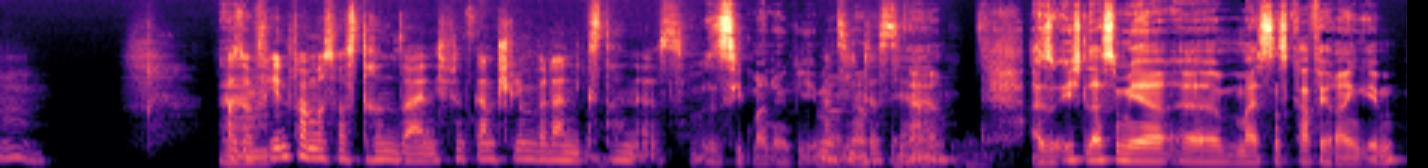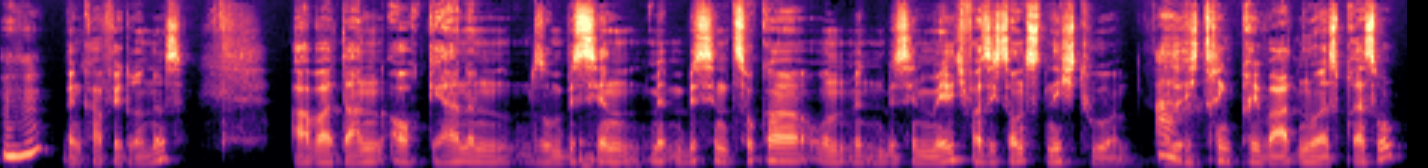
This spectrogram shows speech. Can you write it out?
Hm. Also Ähm. auf jeden Fall muss was drin sein. Ich finde es ganz schlimm, wenn da nichts drin ist. Das sieht man irgendwie immer. Man sieht ne? das, ja. Also ich lasse mir äh, meistens Kaffee reingeben, Mhm. wenn Kaffee drin ist. Aber dann auch gerne so ein bisschen mit ein bisschen Zucker und mit ein bisschen Milch, was ich sonst nicht tue. Also Ach. ich trinke privat nur Espresso,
